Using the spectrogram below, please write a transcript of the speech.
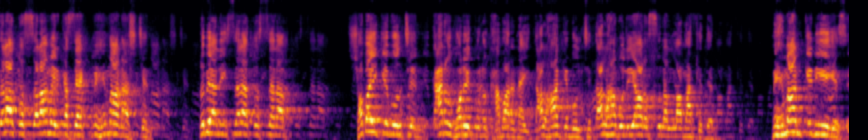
সালামের কাছে এক মেহমান আসছেন। নবী আলী সালাম সবাইকে বলছেন, কারও ঘরে কোনো খাবার নাই। তালহাকে বলছে, তালহা বলি আর রসুল আল্লাহ আমাকে দেন। মেহমানকে নিয়ে গেছে।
